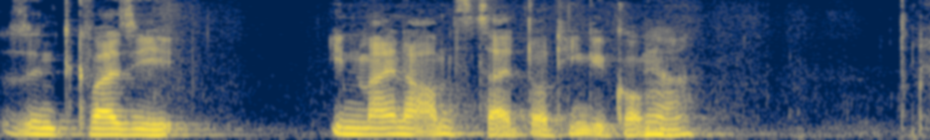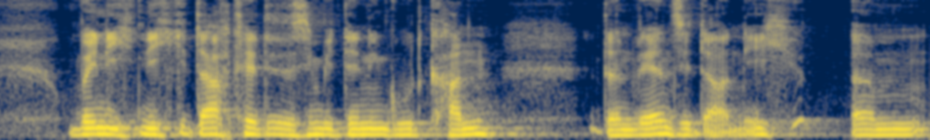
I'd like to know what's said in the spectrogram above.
sind quasi in meiner Amtszeit dorthin gekommen. Ja. Und wenn ich nicht gedacht hätte, dass ich mit denen gut kann, dann wären sie da nicht. Ähm,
